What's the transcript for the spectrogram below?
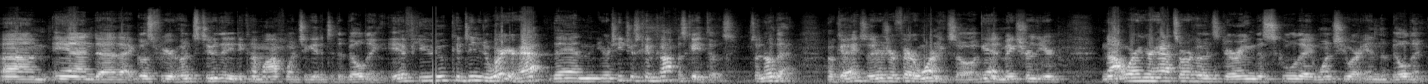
Um, and uh, that goes for your hoods too. They need to come off once you get into the building. If you continue to wear your hat, then your teachers can confiscate those. So know that. Okay, so there's your fair warning. So again, make sure that you're not wearing your hats or hoods during the school day once you are in the building.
